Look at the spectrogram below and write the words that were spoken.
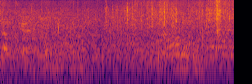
Thank you.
